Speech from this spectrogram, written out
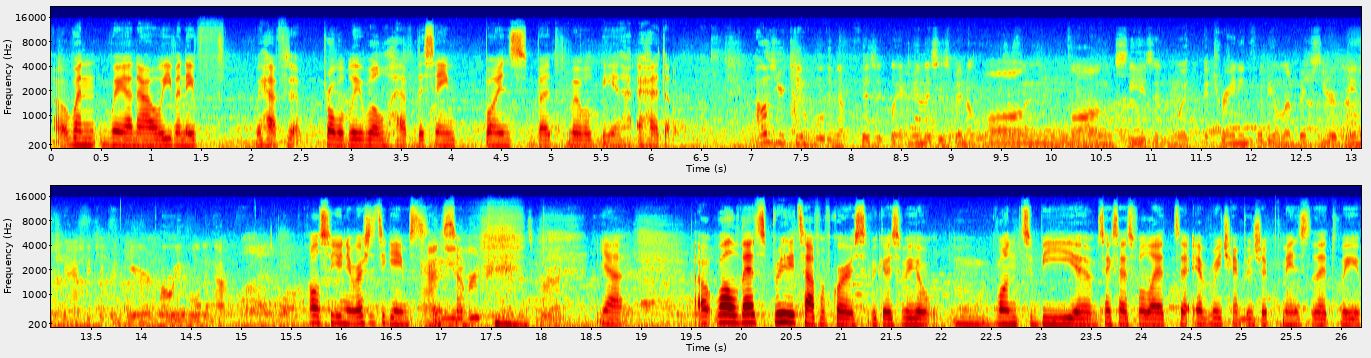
uh, when we are now, even if we have probably will have the same points, but we will be ahead. Of. How's your team holding up physically? I mean, this has been a long, long season with the training for the Olympics, European Championship, and here. How are you holding up? Also, university games. And the so- university, yeah, that's correct. Yeah. Uh, well, that's pretty tough, of course, because we mm, want to be um, successful at uh, every championship. Means that we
